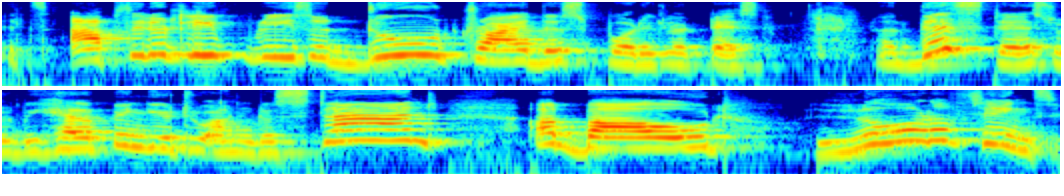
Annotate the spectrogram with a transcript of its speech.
It's absolutely free, so do try this particular test. Now, this test will be helping you to understand about lot of things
